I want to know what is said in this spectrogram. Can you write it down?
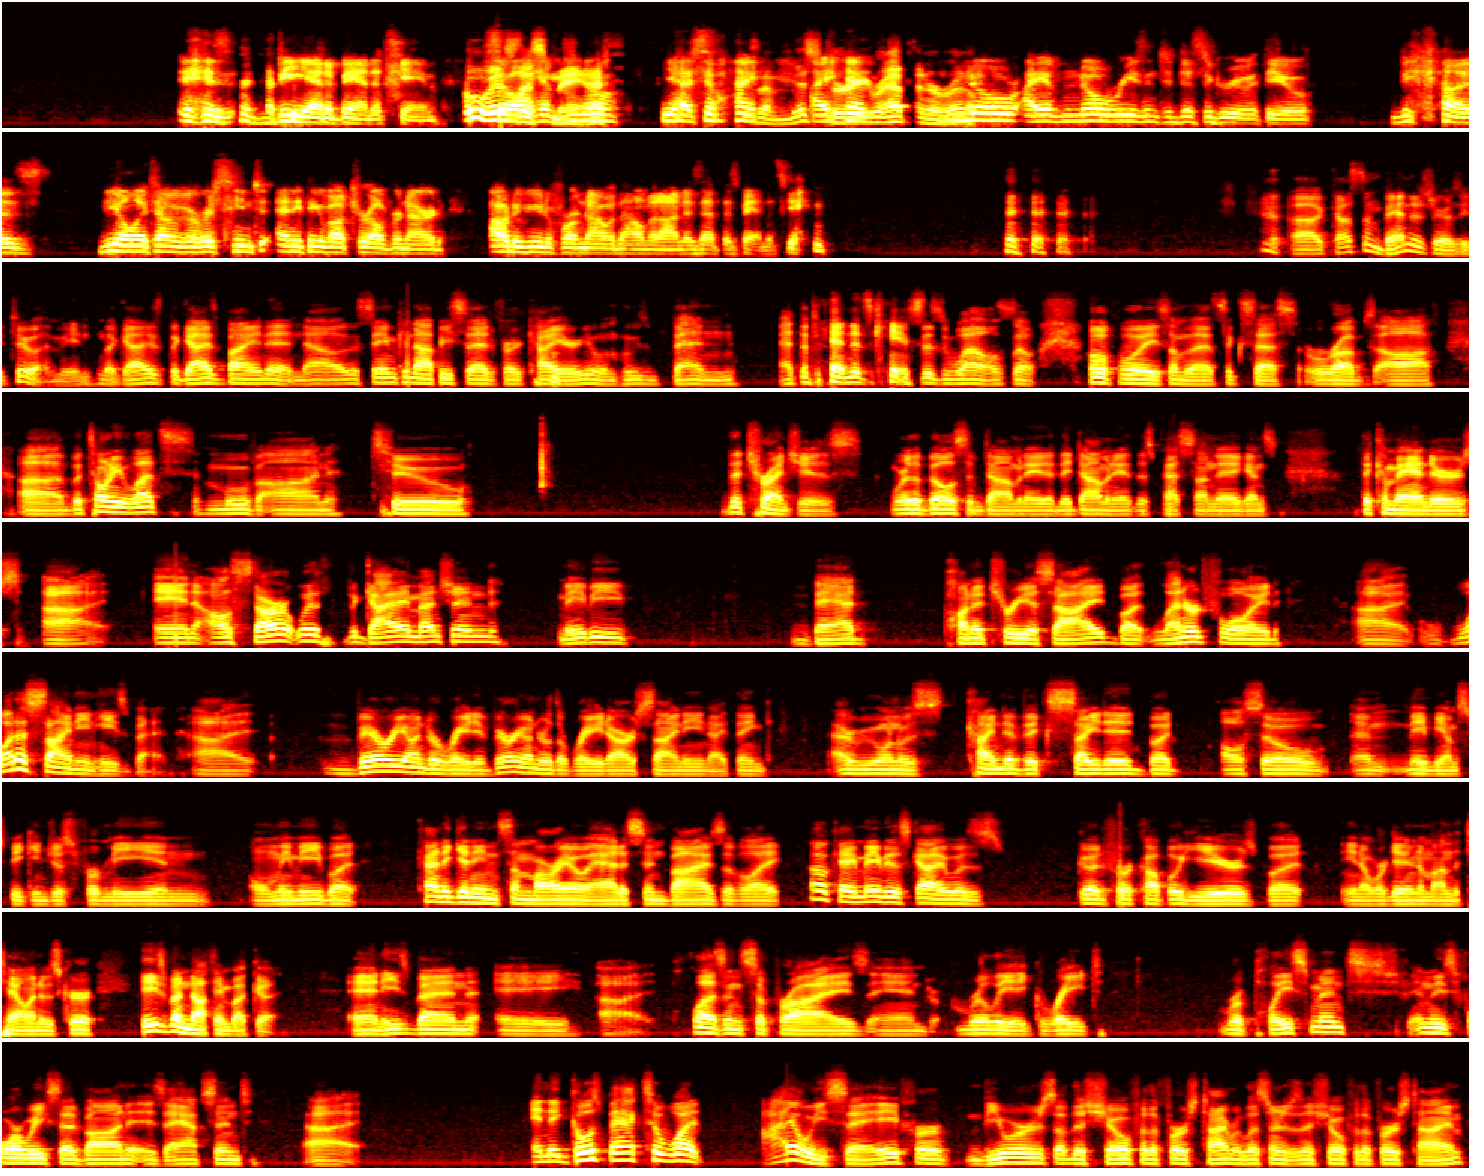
is be at a Bandits game. Who is so I this man? No, yeah, so I, a I mystery have wrapped in a riddle. no, I have no reason to disagree with you because the only time I've ever seen anything about Terrel Bernard out of uniform, not with the helmet on, is at this Bandits game. uh, custom bandage jersey too. I mean, the guys, the guys buying in. Now, the same cannot be said for Kaiir Elam, who's been at the Bandits games as well. So hopefully, some of that success rubs off. Uh, but Tony, let's move on to the trenches where the Bills have dominated. They dominated this past Sunday against the Commanders. Uh, and I'll start with the guy I mentioned, maybe bad punetry aside, but Leonard Floyd, uh, what a signing he's been. Uh, very underrated, very under the radar signing. I think everyone was kind of excited, but also, and maybe I'm speaking just for me and only me, but kind of getting some Mario Addison vibes of like, okay, maybe this guy was good for a couple years, but you know, we're getting him on the tail end of his career. He's been nothing but good, and he's been a uh, pleasant surprise and really a great replacement in these four weeks that Von is absent. Uh, and it goes back to what I always say for viewers of the show for the first time or listeners of the show for the first time.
